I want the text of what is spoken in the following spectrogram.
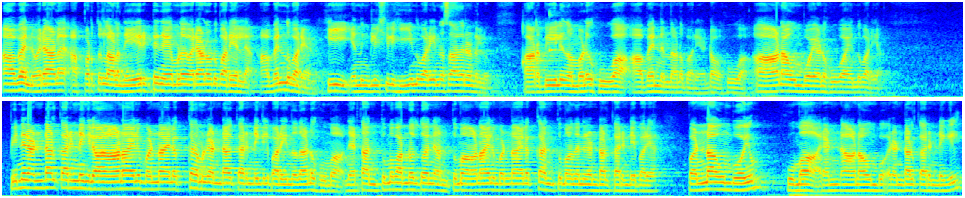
അവൻ ഒരാളെ അപ്പുറത്തുള്ള ആളെ നേരിട്ട് നമ്മൾ ഒരാളോട് പറയല്ല. അവൻ എന്ന് പറയാണ്. ഹീ എന്ന് ഇംഗ്ലീഷിൽ ഹീ എന്ന് പറയുന്ന സാധനം ഉണ്ടല്ലോ. അറബിയിൽ നമ്മൾ ഹുവ അവൻ എന്നാണ് പറയുക കേട്ടോ ഹുവ. ആണാവുമ്പോഴാണ് ഹുവ എന്ന് പറയാം. പിന്നെ രണ്ടാൾക്കാരുണ്ടെങ്കിലും ആണായാലും പെണ്ണായാലും ഒക്കെ നമ്മൾ രണ്ടാൾക്കാരുണ്ടെങ്കിൽ പറയുന്നതാണ് ഹുമ. നേരത്തെ അന്തുമ പറഞ്ഞത് തന്നെ അന്തുമ ആണായാലും പെണ്ണായാലും ഒക്കെ അന്തുമ തന്നെ രണ്ടാൾക്കാരുണ്ടെങ്കിൽ പറയാം. പെണ്ണാവുമ്പോഴും ഹുമ രണ്ട് ആണാവുമ്പോൾ രണ്ടാൾക്കാരുണ്ടെങ്കിൽ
